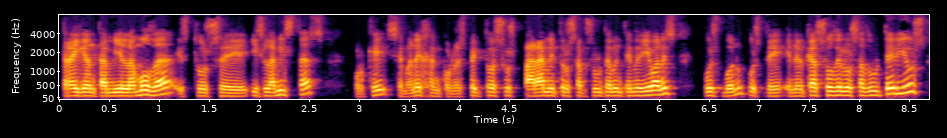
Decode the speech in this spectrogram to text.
traigan también la moda estos eh, islamistas porque se manejan con respecto a esos parámetros absolutamente medievales, pues bueno, pues en el caso de los adulterios,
